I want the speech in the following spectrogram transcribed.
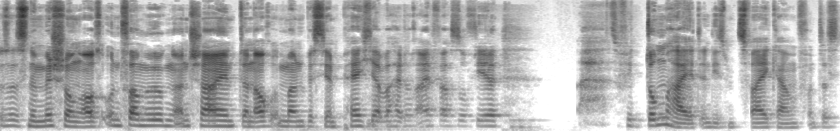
es ist eine Mischung aus Unvermögen anscheinend, dann auch immer ein bisschen Pech, aber halt auch einfach so viel, ah, so viel Dummheit in diesem Zweikampf. Und das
